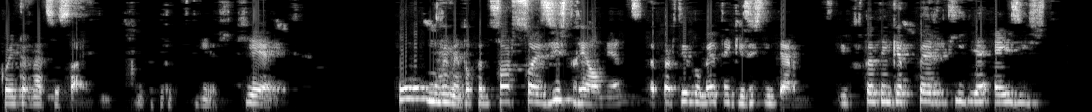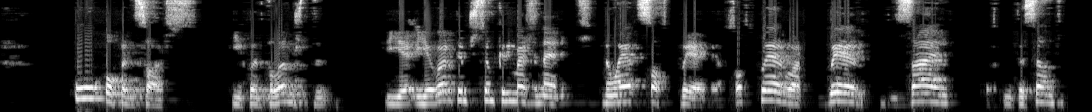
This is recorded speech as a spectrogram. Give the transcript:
com a Internet Society, que é o movimento open source só existe realmente a partir do momento em que existe internet e, portanto, em que a partilha existe. O open source, e quando falamos de. E, e agora temos de ser um bocadinho mais genéricos, não é software, é software, hardware, design, documentação, tudo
